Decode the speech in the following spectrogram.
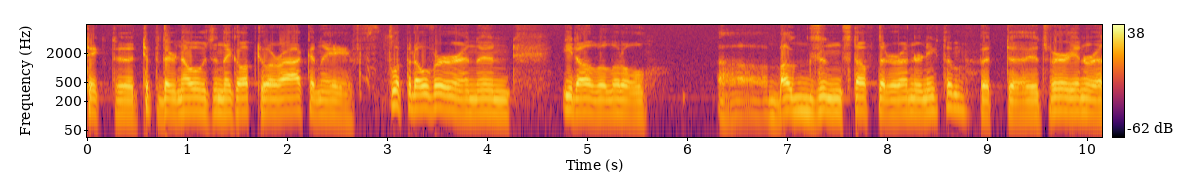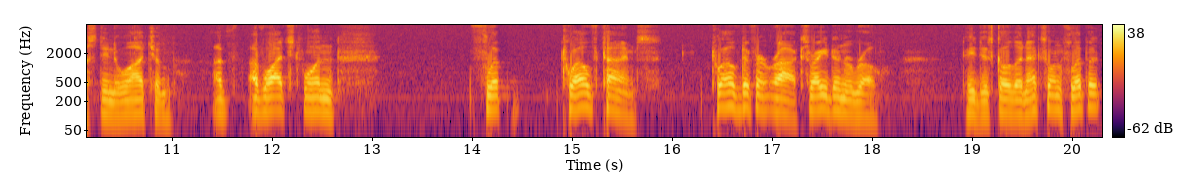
take the tip of their nose and they go up to a rock and they flip it over and then eat all the little uh, bugs and stuff that are underneath them. But uh, it's very interesting to watch them. I've I've watched one flip 12 times, 12 different rocks right in a row. He just go to the next one, flip it,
